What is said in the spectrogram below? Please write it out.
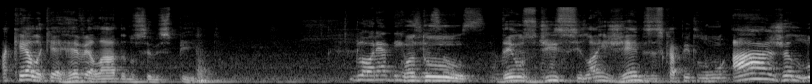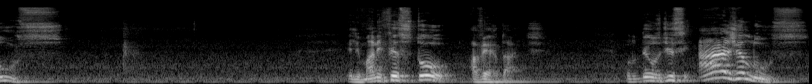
aquela que é revelada no seu espírito. Glória a Deus. Quando Jesus. Deus disse lá em Gênesis capítulo 1: haja luz, Ele manifestou a verdade. Quando Deus disse haja luz,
